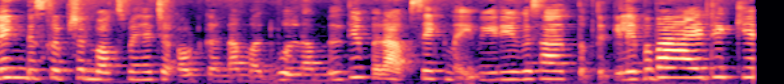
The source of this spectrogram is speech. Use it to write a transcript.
लिंक डिस्क्रिप्शन बॉक्स में है चेकआउट करना मत भूलना। मिलती फिर आपसे एक नई वीडियो के साथ तब तक के लिए बाय टेक केयर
